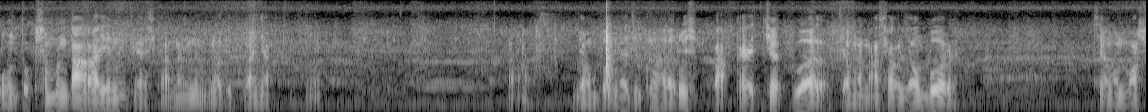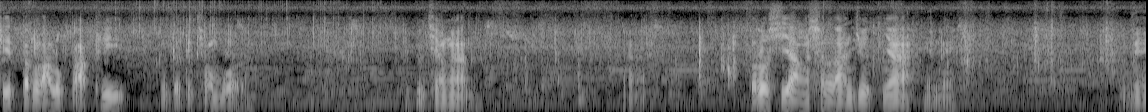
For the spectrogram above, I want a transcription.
Untuk sementara ini guys karena ini lagi banyak nyombornya juga harus pakai jadwal jangan asal nyombor jangan masih terlalu pagi udah dicombor. Itu jangan. Nah, terus yang selanjutnya ini. Ini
